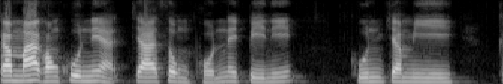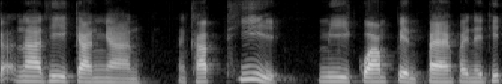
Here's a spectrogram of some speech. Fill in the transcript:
กรรมะของคุณเนี่ยจะส่งผลในปีนี้ คุณจะมี หน้าที่การงานนะครับที่มีความเปลี่ยนแปลงไปในทิศ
